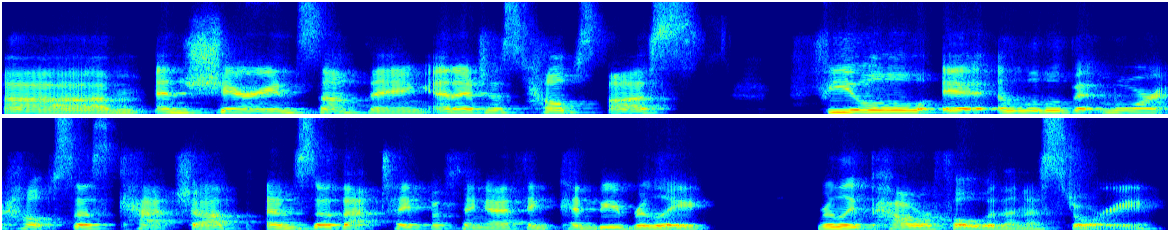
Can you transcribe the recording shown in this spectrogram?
um, and sharing something. And it just helps us feel it a little bit more. It helps us catch up. And so that type of thing i think can be really really powerful within a story.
